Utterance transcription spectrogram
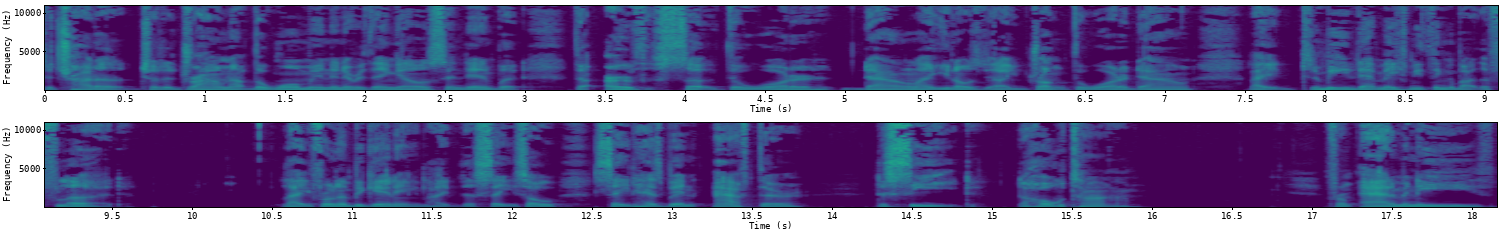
to try to try to drown out the woman and everything else, and then but the earth sucked the water down, like you know, like drunk the water down. Like to me, that makes me think about the flood. Like from the beginning, like the Satan. So Satan has been after the seed the whole time from Adam and Eve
